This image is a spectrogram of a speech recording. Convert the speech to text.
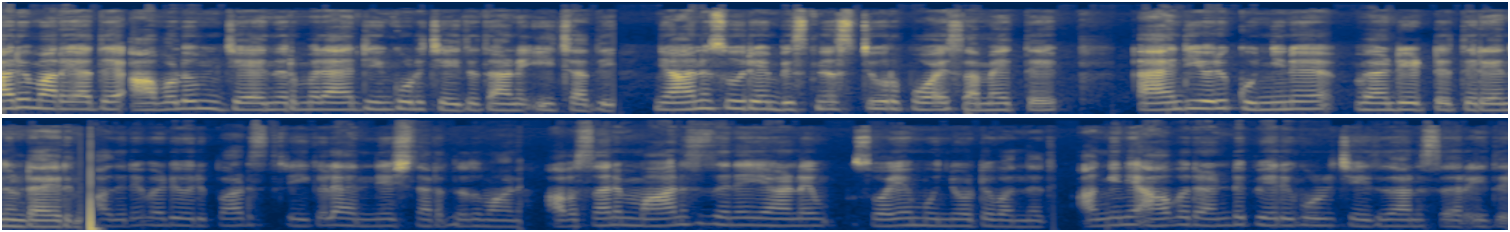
ആരും അറിയാതെ അവളും ജയനിർമ്മല ആന്റിയും കൂടി ചെയ്തതാണ് ഈ ചതി. ഞാനും സൂര്യൻ ബിസിനസ് ടൂർ പോയ സമയത്ത് ആന്റി ഒരു കുഞ്ഞിന് വേണ്ടിയിട്ട് തിരയുന്നുണ്ടായിരുന്നു. അതിനുവേണ്ടി ഒരുപാട് സ്ത്രീകളെ അന്വേഷിച്ച് നടന്നതുമാണ്. അവസാനം മാനസ് തന്നെയാണ് സ്വയം മുന്നോട്ട് വന്നത്. അങ്ങനെ അവർ രണ്ടു പേരും കൂടി ചെയ്തതാണ് സർ ഇത്.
